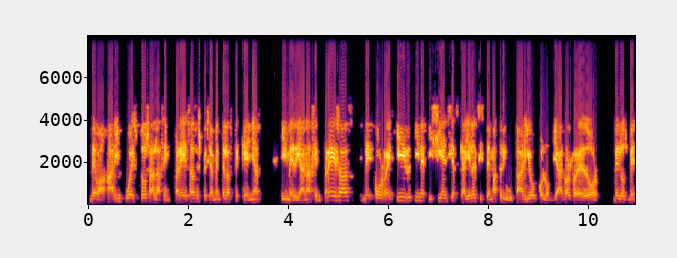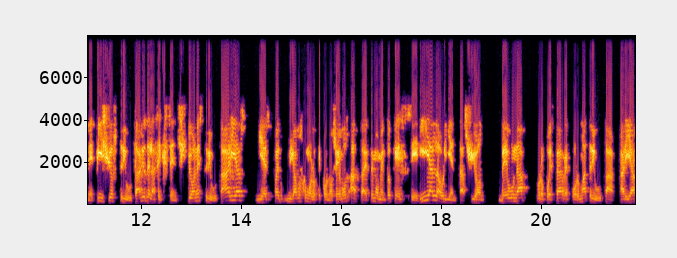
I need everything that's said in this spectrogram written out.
de bajar impuestos a las empresas, especialmente las pequeñas y medianas empresas, de corregir ineficiencias que hay en el sistema tributario colombiano alrededor de los beneficios tributarios, de las extensiones tributarias, y es, pues, digamos, como lo que conocemos hasta este momento, que sería la orientación de una propuesta de reforma tributaria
